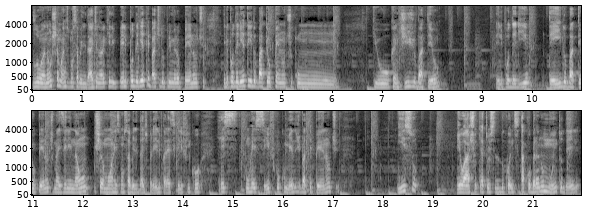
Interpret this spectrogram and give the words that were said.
Luan não chamou a responsabilidade na hora que ele, ele poderia ter batido o primeiro pênalti. Ele poderia ter ido bater o pênalti com. Que o Cantígio bateu. Ele poderia ter ido bater o pênalti, mas ele não chamou a responsabilidade para ele. Parece que ele ficou com receio, ficou com medo de bater pênalti. Isso eu acho que a torcida do Corinthians está cobrando muito dele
